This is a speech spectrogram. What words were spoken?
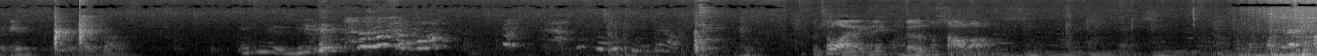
两滴，不错啊，已经隔了不少了。哦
